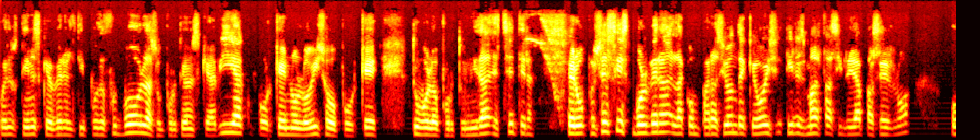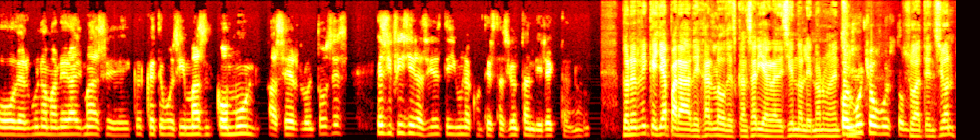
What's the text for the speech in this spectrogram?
pues tienes que ver el tipo de fútbol, las oportunidades que había, por qué no lo hizo o por qué tuvo la oportunidad, etcétera. Pero pues es, es volver a la comparación de que hoy tienes más facilidad para hacerlo o de alguna manera es más, eh, ¿qué- te voy a decir? Más común hacerlo. Entonces, es difícil hacerte una contestación tan directa, ¿no? Don Enrique, ya para dejarlo descansar y agradeciéndole enormemente Con su, mucho gusto. su atención,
